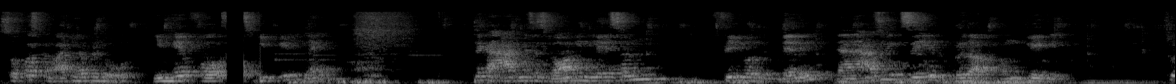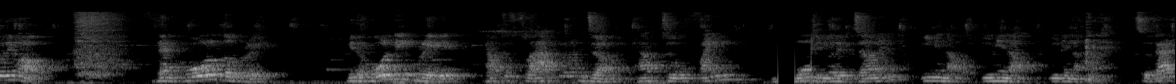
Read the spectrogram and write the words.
So first what you have to do, inhale first, deeply, then take an admission long inhalation, fill your belly, then as you exhale, breathe out completely. Through the mouth. Then hold the breath. With holding breath, you have to flap your abdomen. You have to find more in your abdomen, in and out, in and out, in and out. So that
